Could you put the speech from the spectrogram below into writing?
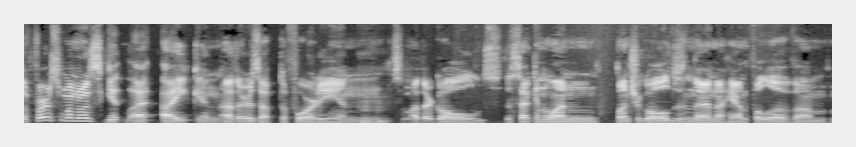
the first one was get Ike and others up to 40 and mm-hmm. some other golds. The second one, bunch of golds and then a handful of um,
